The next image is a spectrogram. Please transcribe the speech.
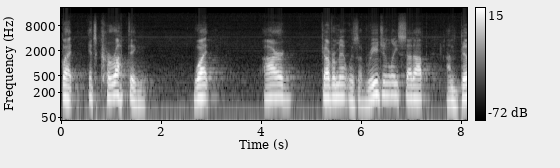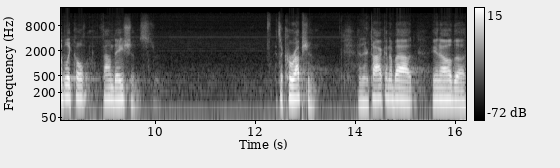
but it's corrupting what our government was originally set up on biblical foundations. It's a corruption. And they're talking about, you know, the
